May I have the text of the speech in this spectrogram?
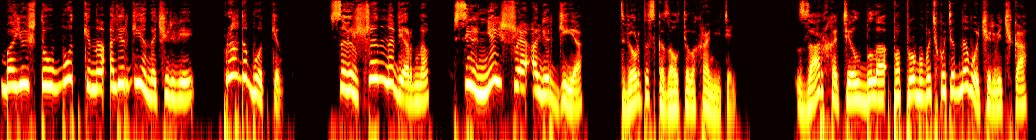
Боюсь, что у Боткина аллергия на червей. Правда, Боткин? Совершенно верно. Сильнейшая аллергия, твердо сказал телохранитель. Зар хотел было попробовать хоть одного червячка,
